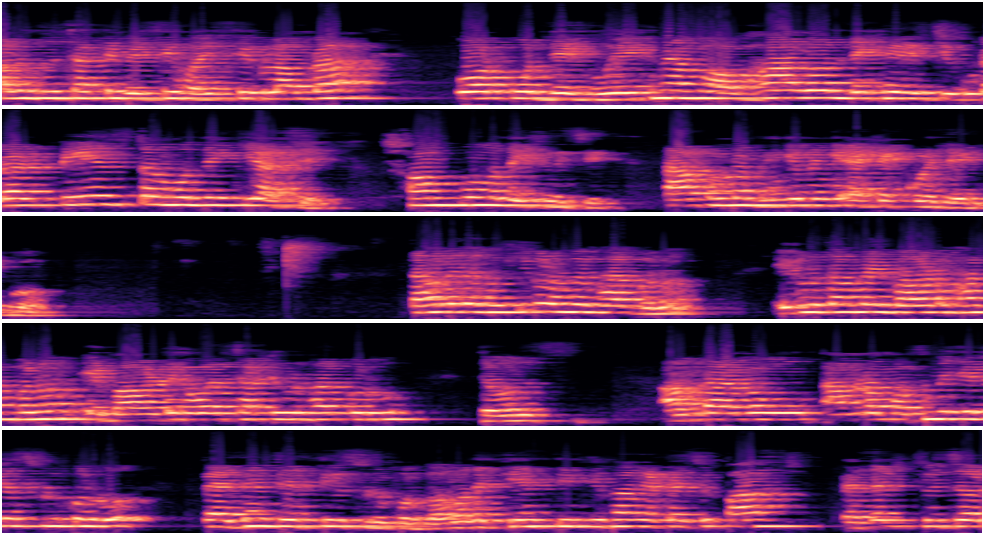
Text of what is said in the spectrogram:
আরও দু চারটে বেশি হয়, সেগুলো আমরা পরপর দেখব। এখানে আমরা ওভারঅল দেখে নিচ্ছি ওটা টেন্সটার মধ্যে কি আছে, সম্পূর্ণ দেখে নিচ্ছি। তারপর আমরা ভেঙে ভেঙে এক এক করে দেখব। তাহলে দেখো, কি করে হবে ভাগগুলো? এগুলো তো আমরা এই বারোটা ভাগ করলাম, এই বারোটাকে আবার চারটে করে ভাগ করব। যেমন আমরা এবং আমরা প্রথমে যেটা শুরু করব প্রেজেন্ট টেন্স থেকে শুরু করব। আমাদের টেন্স তিনটি ভাগ এটা হচ্ছে past present future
